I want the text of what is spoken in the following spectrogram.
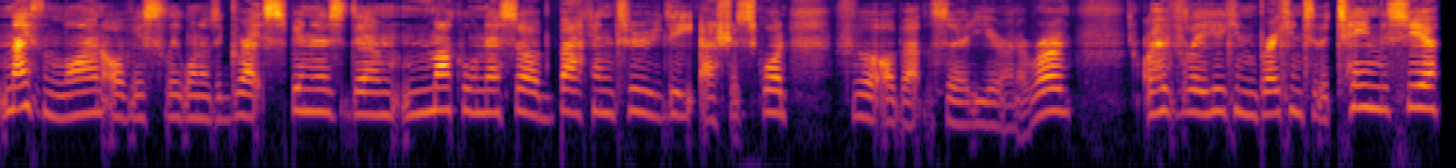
Nathan Lyon, obviously one of the great spinners. Then Michael Neser back into the Ashes squad for about the third year in a row. Hopefully he can break into the team this year.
